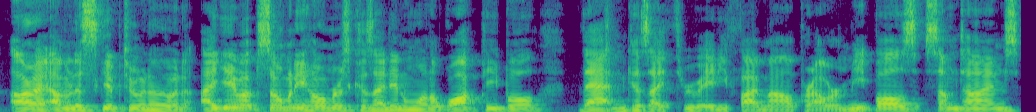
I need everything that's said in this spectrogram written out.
All right, I'm going to skip to another one. I gave up so many homers because I didn't want to walk people. That and because I threw 85 mile per hour meatballs sometimes.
